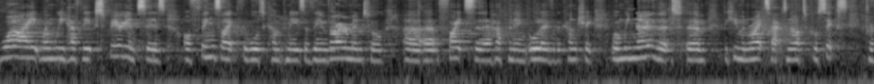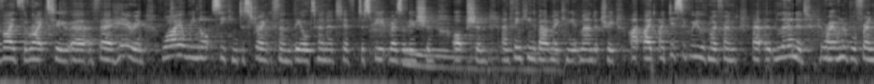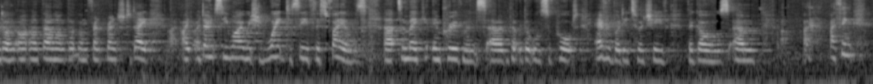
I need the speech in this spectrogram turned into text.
why, when we have the experiences of things like the water companies, of the environmental uh, uh, fights that are happening all over the country, when we know that um, the Human Rights Act and Article 6 provides the right to uh, a fair hearing, why are we not seeking to strengthen the alternative dispute resolution mm. option and thinking about making it mandatory? I, I, I disagree with my friend, uh, uh learned, right honourable friend on, on, down on the, on the front bench today. I, I don't see why we should wait to see if this fails uh, to make improvements uh, that, that will support everybody to achieve the goals. Um, I, I think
